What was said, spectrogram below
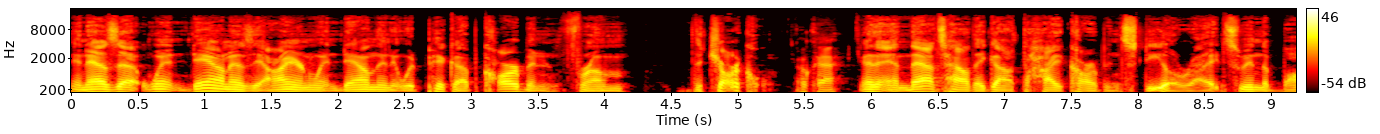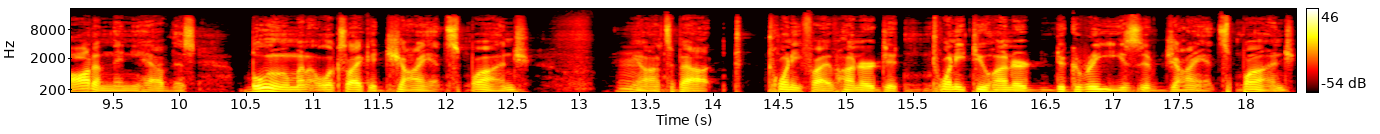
and as that went down, as the iron went down, then it would pick up carbon from the charcoal. Okay. And, and that's how they got the high carbon steel, right? So in the bottom, then you have this bloom and it looks like a giant sponge. You know, it's about 2,500 to 2,200 degrees of giant sponge.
